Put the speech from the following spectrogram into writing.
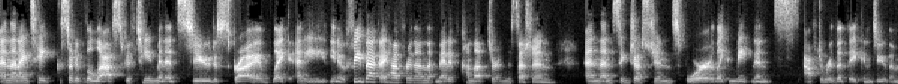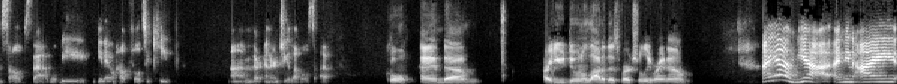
And then I take sort of the last 15 minutes to describe like any, you know, feedback I have for them that might have come up during the session and then suggestions for like maintenance afterward that they can do themselves that will be you know helpful to keep um, their energy levels up. Cool. And um, are you doing a lot of this virtually right now? I am yeah. I mean i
